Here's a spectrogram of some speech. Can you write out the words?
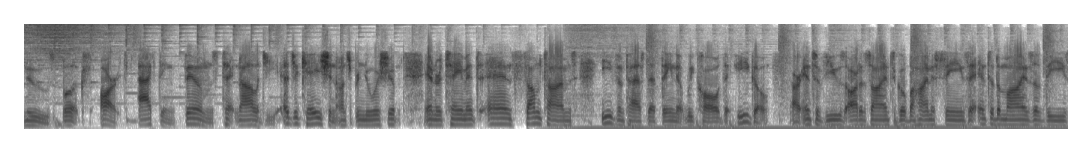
news, books, art, acting, films, technology, education, entrepreneurship, entertainment, and sometimes even past that thing that we call the ego. Our interviews are designed to go behind the scenes and into the minds of these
